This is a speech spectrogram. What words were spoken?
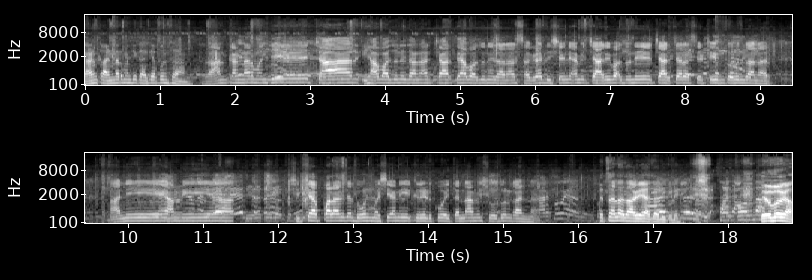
रान काढणार म्हणजे काय ते आपण सांग. रान काढणार म्हणजे चार ह्या बाजूने जाणार चार त्या बाजूने जाणार. सगळ्या दिशेने आम्ही चारही बाजूने चार चार असे टीम करून जाणार. आणि आम्ही शिट्ट्या अप्पाला त्या दोन म्हशी आणि एक रेडको आहे त्यांना आम्ही शोधून काढणार. तर चला जाऊया आता तिकडे. हे बघा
